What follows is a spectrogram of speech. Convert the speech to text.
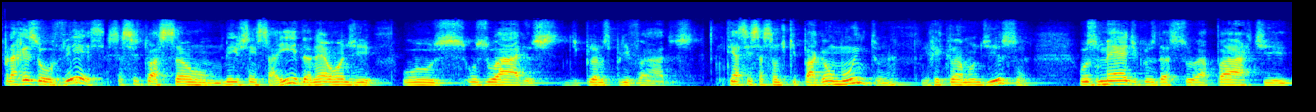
Para resolver essa situação meio sem saída, né, onde os usuários de planos privados têm a sensação de que pagam muito né, e reclamam disso. Os médicos, da sua parte,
